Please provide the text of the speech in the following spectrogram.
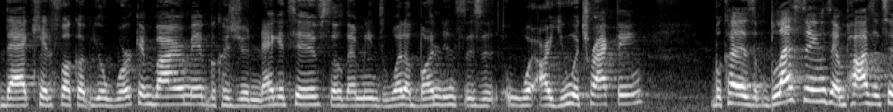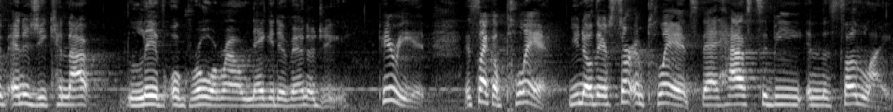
that can fuck up your work environment because you're negative. So that means what abundance is it what are you attracting? Because blessings and positive energy cannot live or grow around negative energy. Period. It's like a plant. You know, there's certain plants that has to be in the sunlight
